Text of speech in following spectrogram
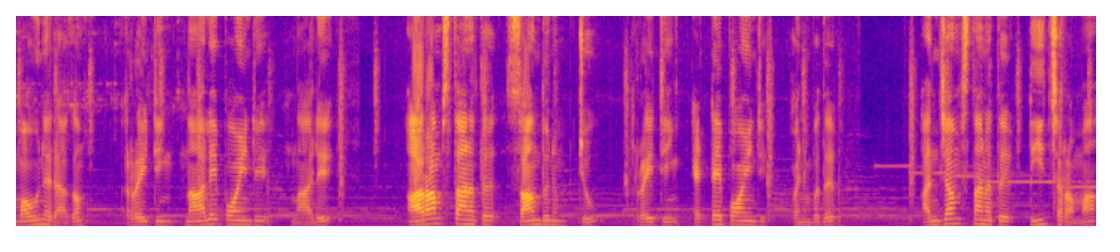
മൗനരാഗം. റേറ്റിംഗ് നാല് പോയിന്റ് നാല്. ആറാം സ്ഥാനത്ത് സാന്ത്വനം ടു. റേറ്റിംഗ് എട്ട് പോയിന്റ് ഒൻപത്. അഞ്ചാം സ്ഥാനത്ത് ടീച്ചറമ്മ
